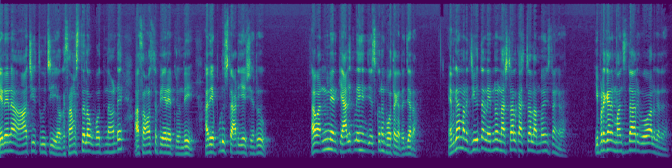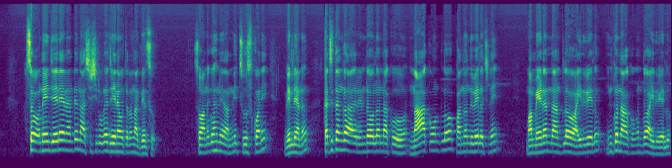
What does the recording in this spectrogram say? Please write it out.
ఏదైనా ఆచి తూచి ఒక సంస్థలోకి పోతున్నామంటే ఆ సంస్థ పేరు ఎట్లుంది? అది ఎప్పుడు స్టార్ట్ చేసారు అవన్నీ నేను క్యాలిక్యులేషన్ చేసుకుని పోతా కదా జర. ఎందుకంటే మన జీవితంలో ఎన్నో నష్టాలు కష్టాలు అనుభవించినాం కదా. ఇప్పటికైనా మంచి దారి పోవాలి కదా. సో నేను జాయిన్ అంటే నా శిష్యులు కూడా జాయిన్ అవుతారని నాకు తెలుసు. సో అందుకోసం నేను అన్నీ చూసుకొని వెళ్ళాను. ఖచ్చితంగా రెండు రోజుల్లో నాకు నా అకౌంట్లో పంతొమ్మిది వేలు వచ్చినాయి. మా మేడం దాంట్లో ఐదు వేలు ఇంకో నా అకౌంట్లో ఐదు వేలు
